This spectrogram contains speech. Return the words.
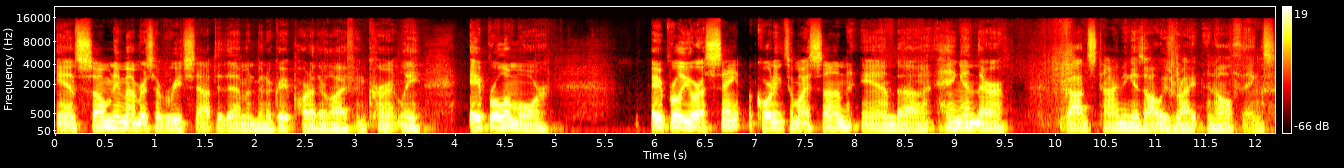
And so many members have reached out to them and been a great part of their life. And currently, April Amore. April, you're a saint according to my son, and uh, hang in there. God's timing is always right in all things.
